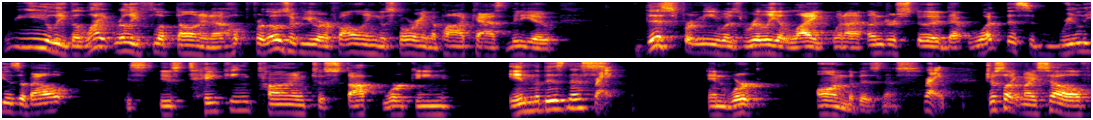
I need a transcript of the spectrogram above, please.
really, the light really flipped on. And I hope for those of you who are following the story in the podcast video, this for me was really a light when I understood that what this really is about is, is taking time to stop working in the business Right. and work on the business. Right. Just like myself,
